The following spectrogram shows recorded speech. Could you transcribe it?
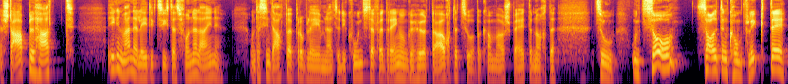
Stapel hat, irgendwann erledigt sich das von alleine. Und das sind auch bei Problemen. Also die Kunst der Verdrängung gehört da auch dazu, aber kommen wir auch später noch dazu. Und so sollten Konflikte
